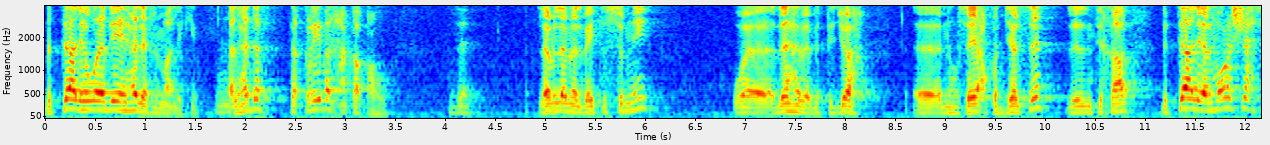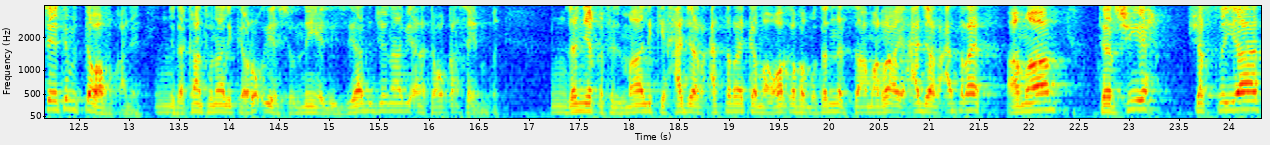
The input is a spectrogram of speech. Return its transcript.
بالتالي هو لديه هدف المالكي. مم. الهدف تقريبا حققه. زين. لملم البيت السني وذهب باتجاه إنه سيعقد جلسة للانتخاب. بالتالي المرشح سيتم التوافق عليه. مم. إذا كانت هنالك رؤية سنية لزياد الجنابي أنا أتوقع سيمضي لن يقف المالكي حجر عثرة كما وقف مثنى السامرائي حجر عثرة أمام ترشيح شخصيات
